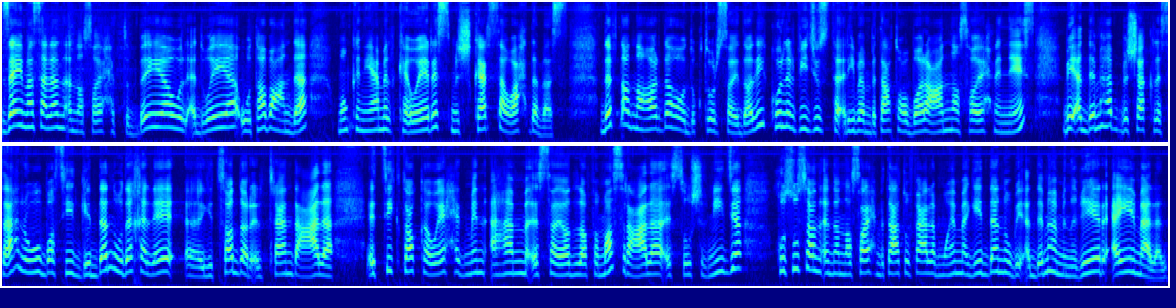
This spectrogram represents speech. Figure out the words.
زي مثلا النصايح الطبية والأدوية وطبعا ده ممكن يعمل كوارث مش كارثة واحدة بس. ضيفنا النهاردة هو دكتور صيدلي. كل ال videos تقريبا بتاعته عبارة عن نصايح للناس بيقدمها بشكل سهل وبسيط جدا وده خلاه يتصدر الترند على التيك توك كواحد من أهم الصيادلة في مصر على ال social media خصوصا إن النصايح بتاعته فعلا مهمة جدا وبيقدمها من غير أي ملل.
